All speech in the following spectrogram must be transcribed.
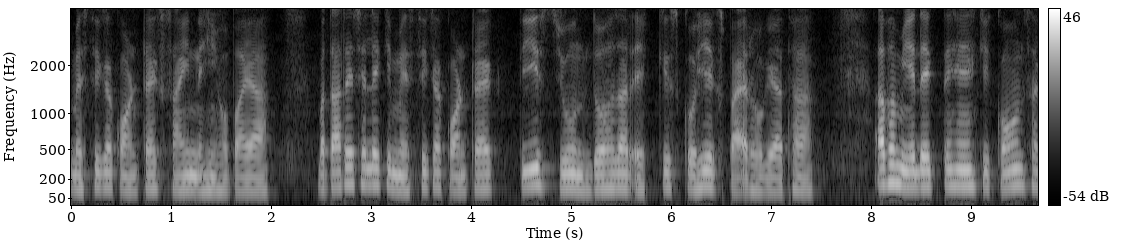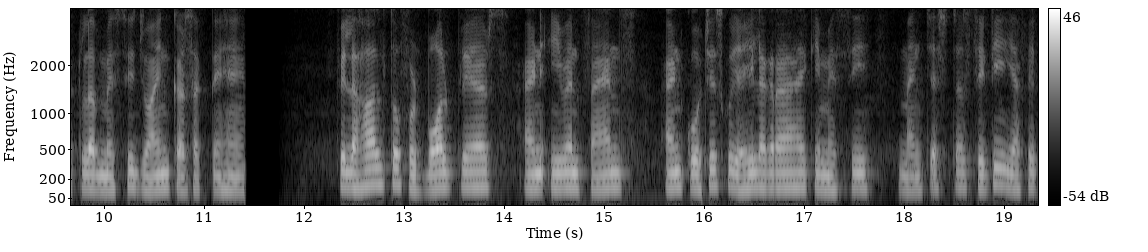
मेसी का कॉन्ट्रैक्ट साइन नहीं हो पाया। बताते चले कि मेसी का कॉन्ट्रैक्ट 30 जून 2021 को ही एक्सपायर हो गया था। अब हम ये देखते हैं कि कौन सा क्लब मेसी ज्वाइन कर सकते हैं। फ़िलहाल तो football players and even fans and coaches को यही लग रहा है कि मेसी मैनचेस्टर सिटी या फिर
